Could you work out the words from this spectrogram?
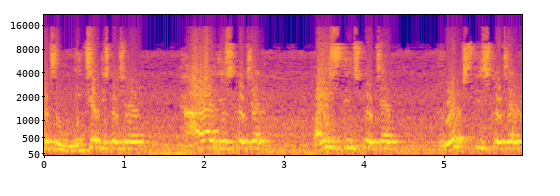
వచ్చింది? నిత్యం తీసుకొచ్చారు కారాలు తీసుకొచ్చారు పైస్ తీసుకొచ్చారు రోప్స్ తీసుకొచ్చారు.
